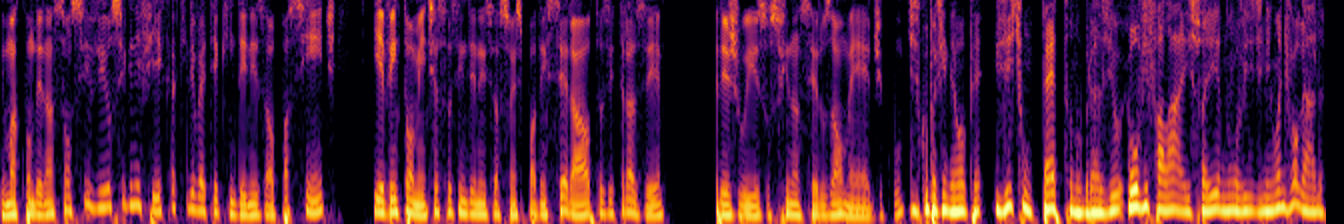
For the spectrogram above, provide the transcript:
E uma condenação civil significa que ele vai ter que indenizar o paciente e eventualmente essas indenizações podem ser altas e trazer prejuízos financeiros ao médico. Desculpa te interromper. Existe um teto no Brasil? Eu ouvi falar isso aí, não ouvi de nenhum advogado.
